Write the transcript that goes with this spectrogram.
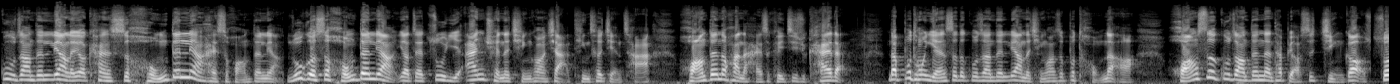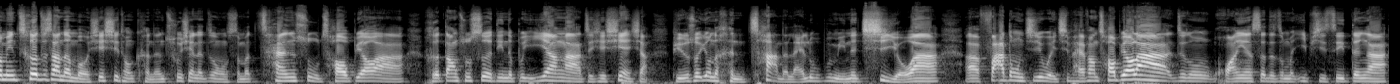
故障灯亮了要看是红灯亮还是黄灯亮。如果是红灯亮，要在注意安全的情况下停车检查；黄灯的话呢，还是可以继续开的。那不同颜色的故障灯亮的情况是不同的啊。黄色故障灯呢，它表示警告，说明车子上的某些系统可能出现了这种什么参数超标啊，和当初设定的不一样啊这些现象。比如说用的很差的、来路不明的汽油啊啊，发动机尾气排放超标啦，这种黄颜色的这么 EPC 灯啊、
